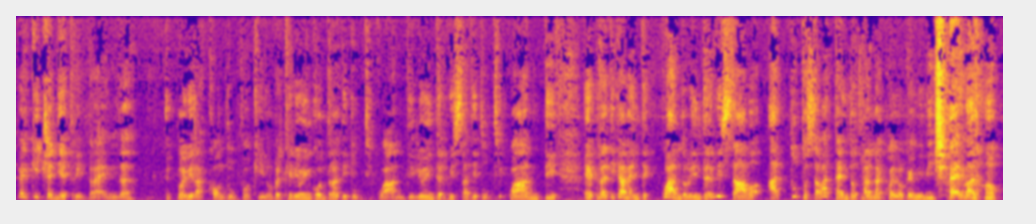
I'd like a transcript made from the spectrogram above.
per chi c'è dietro i brand. E poi vi racconto un pochino perché li ho incontrati tutti quanti, li ho intervistati tutti quanti e praticamente quando li intervistavo a tutto stavo attento tranne a quello che mi dicevano.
